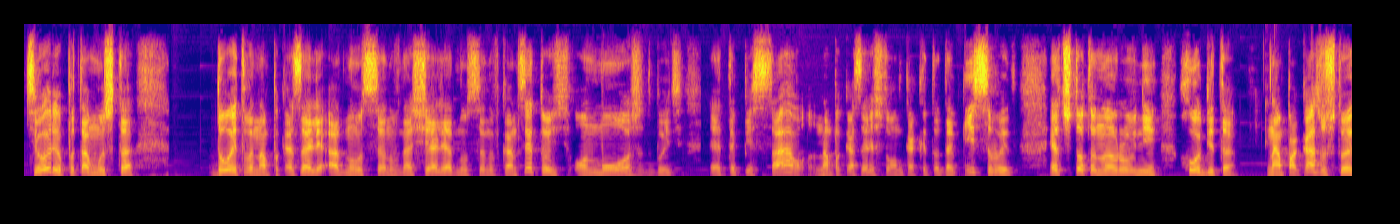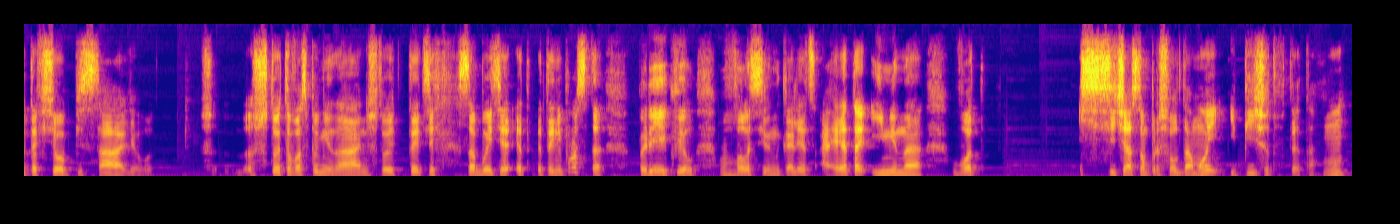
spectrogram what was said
теорию, потому что до этого нам показали одну сцену в начале, одну сцену в конце, то есть он, может быть, это писал, нам показали, что он как это дописывает. Это что-то на уровне Хоббита. Нам покажут, что это все писали, вот. Что это воспоминания, что это эти события. Это, это не просто приквел в «Властелин колец», а это именно вот сейчас он пришел домой и пишет вот это. М?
